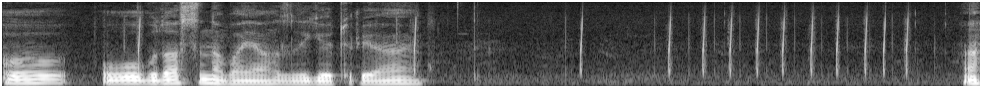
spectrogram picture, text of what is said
O, o bu da aslında bayağı hızlı götürüyor ha. Hah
